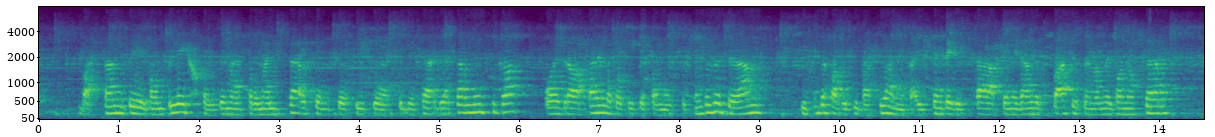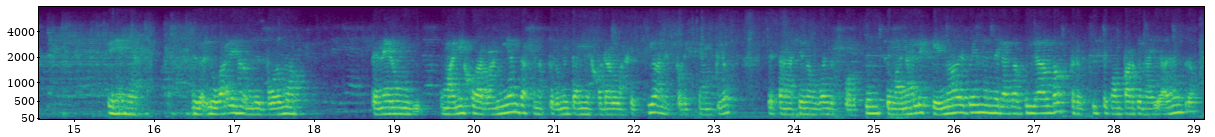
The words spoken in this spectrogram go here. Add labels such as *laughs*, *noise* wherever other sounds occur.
bastante complejo el tema de formalizarse en ese oficio, de, de hacer música o de trabajar en los oficios famosos. Entonces se dan distintas participaciones, hay gente que está generando espacios en donde conocer eh, lugares donde podemos tener un, manejo de herramientas que nos permitan mejorar las gestiones, por ejemplo. Se están haciendo encuentros por Zoom semanales que no dependen de la cartilla del pero sí se comparten ahí adentro.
